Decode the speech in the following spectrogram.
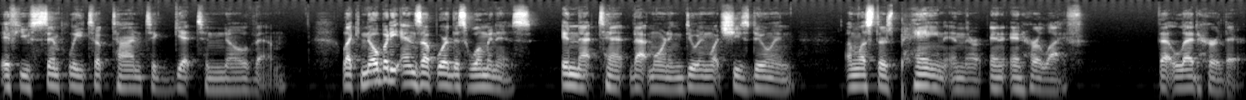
if you simply took time to get to know them. Like nobody ends up where this woman is in that tent that morning doing what she's doing unless there's pain in their in, in her life. that led her there.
